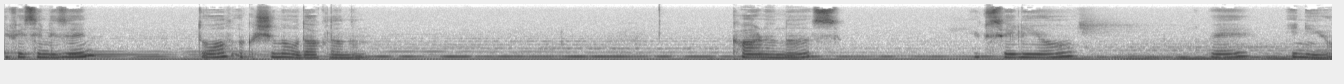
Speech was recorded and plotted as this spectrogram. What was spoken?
Nefesinizin doğal akışına odaklanın. Karnınız yükseliyor ve iniyor.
